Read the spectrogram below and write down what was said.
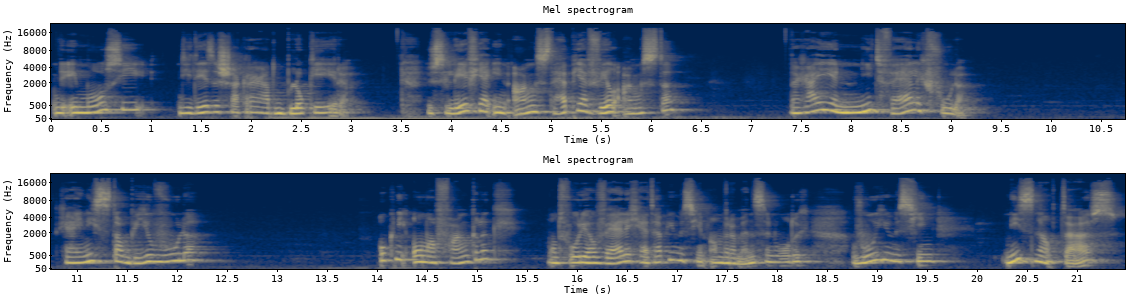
de emotie die deze chakra gaat blokkeren. Dus leef jij in angst, heb jij veel angsten, dan ga je je niet veilig voelen. Ga je niet stabiel voelen, ook niet onafhankelijk, want voor jouw veiligheid heb je misschien andere mensen nodig. Voel je misschien niet snel thuis.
